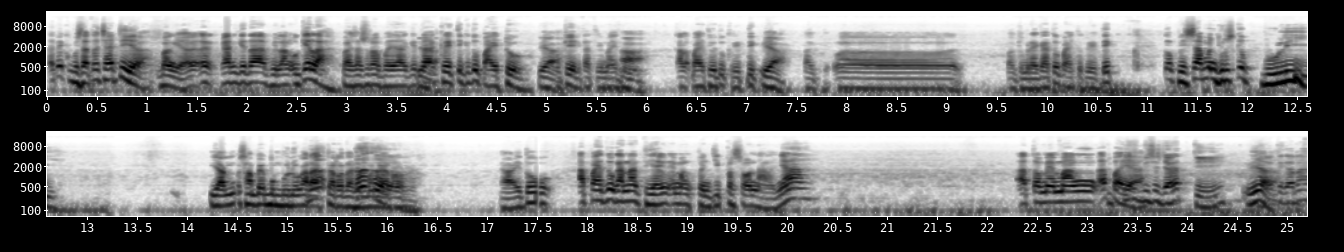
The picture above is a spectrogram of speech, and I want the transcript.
Tapi bisa terjadi ya, Bang ya. Kan kita bilang oke lah bahasa Surabaya kita Ya. kritik itu paido. Ya. Oke, kita terima itu. Ah. Kalau paido itu kritik. Iya. Bagi, eh, bagi mereka itu paido kritik kok bisa menjurus ke bully. yang sampai membunuh karakter tadi Nah, eh, meneror nah itu Apa itu karena dia memang benci personalnya atau memang apa ya? bisa jadi Iya. Jadi karena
